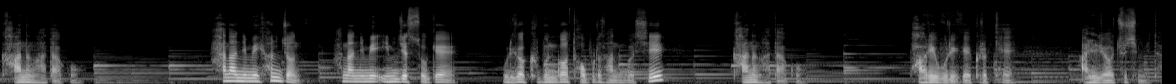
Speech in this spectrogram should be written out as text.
가능하다고 하나님의 현존, 하나님의 임재 속에 우리가 그분과 더불어 사는 것이 가능하다고 바울이 우리에게 그렇게 알려 주십니다.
